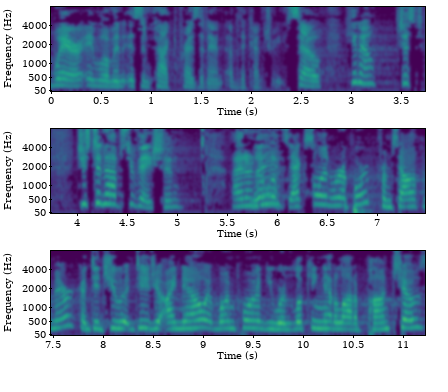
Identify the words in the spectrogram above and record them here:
where a woman is in fact president of the country. So you know, just just an observation. I don't know what. Liz, excellent report from South America. Did you? Did you? I know at one point you were looking at a lot of ponchos.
